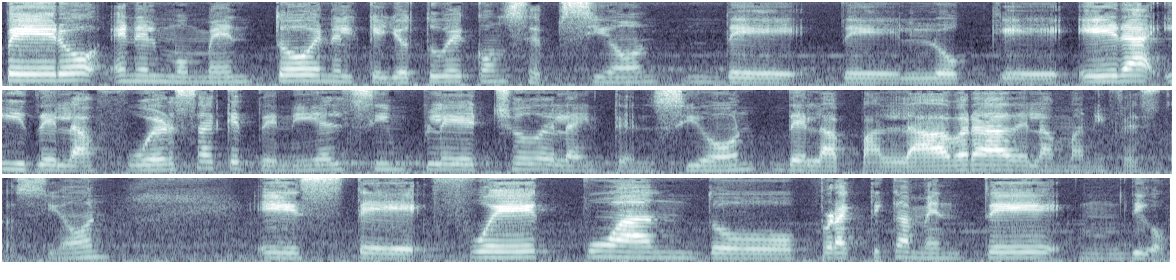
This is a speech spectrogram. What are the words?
pero en el momento en el que yo tuve concepción de, lo que era y de la fuerza que tenía el simple hecho de la intención, de la palabra, de la manifestación, este fue cuando prácticamente, mm, digo,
